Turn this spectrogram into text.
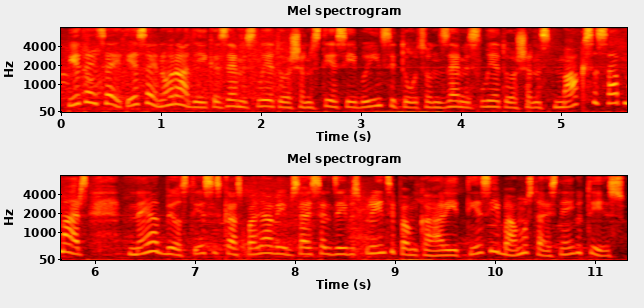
Pieteicēji tiesai norādīja, ka zemes lietošanas tiesību institūts un zemes lietošanas maksas apmērs neatbilst tiesiskās paļāvības aizsardzības principam, kā arī tiesībām uz taisnīgu tiesu.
